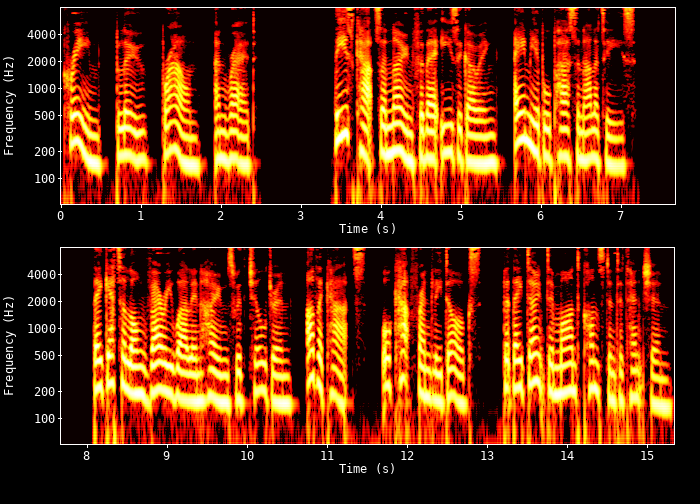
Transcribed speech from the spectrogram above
cream, blue, brown, and red. These cats are known for their easygoing, amiable personalities. They get along very well in homes with children, other cats, or cat-friendly dogs, but they don't demand constant attention.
